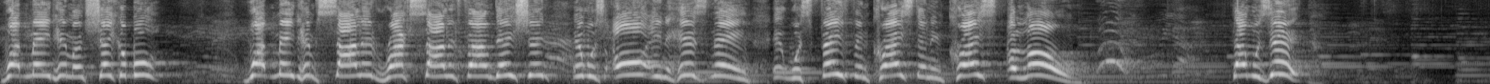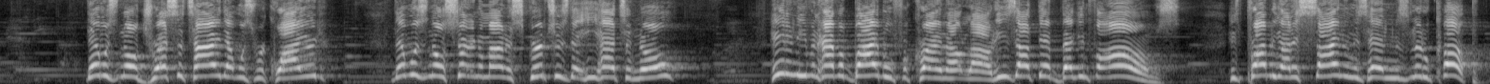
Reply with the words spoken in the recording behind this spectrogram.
What made him unshakable? What made him solid, rock solid foundation? It was all in his name. It was faith in Christ and in Christ alone. That was it. There was no dress attire that was required. There was no certain amount of scriptures that he had to know. He didn't even have a Bible for crying out loud. He's out there begging for alms. He's probably got his sign in his hand and his little cup.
